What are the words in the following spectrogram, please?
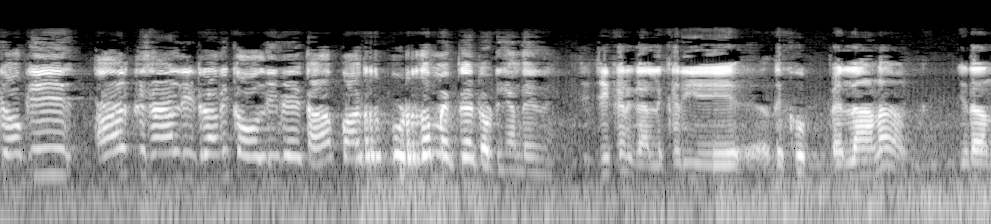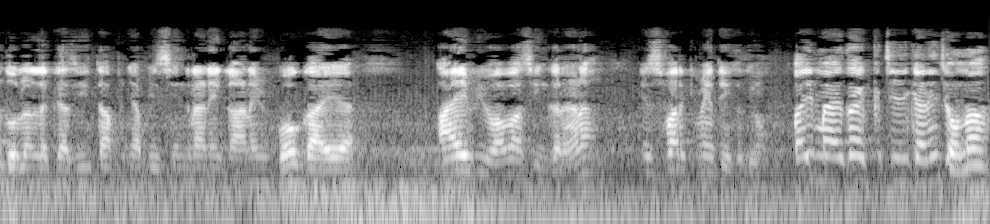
ਕਿਉਂਕਿ ਆਹ ਕਿਸਾਨ ਲੀਡਰਾਂ ਦੀ ਕਾਲ ਦੀ ਵੇਟ ਆ ਬਾਰਡਰ ਬੋਰਡਰ ਦਾ ਮਿੰਟਾਂ ਟੁੱਟ ਜਾਂਦੇ ਨੇ। ਜੇਕਰ ਗੱਲ ਕਰੀਏ ਦੇਖੋ ਪਹਿਲਾਂ ਨਾ ਜਿਹੜਾ ਅੰਦੋਲਨ ਲੱਗਾ ਸੀ ਤਾਂ ਪੰਜਾਬੀ ਸਿੰਗਰਾਂ ਨੇ ਗਾਣੇ ਵੀ ਬਹੁਤ ਗਾਏ ਆ। ਆਏ ਵੀ ਵਾਵਾ ਸਿੰਗਰ ਹਨਾ? ਇਸ ਵਾਰ ਕਿਵੇਂ ਦੇਖਦੇ ਹੋ? ਭਾਈ ਮੈਂ ਤਾਂ ਇੱਕ ਚੀਜ਼ ਕਹਿਣੀ ਚਾਹੁੰਦਾ,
